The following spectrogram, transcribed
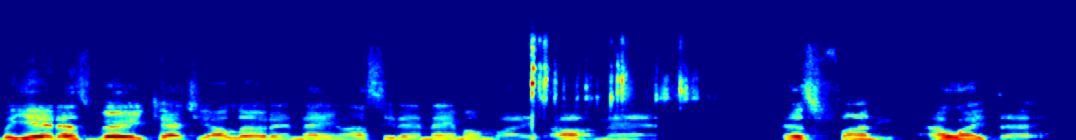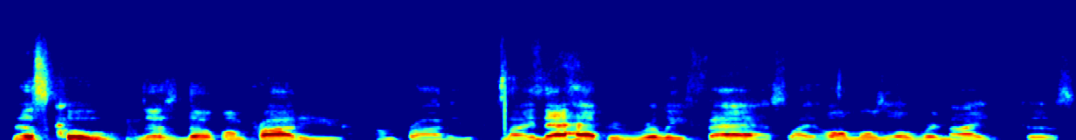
But yeah, that's very catchy. I love that name. I see that name. I'm like, oh man, that's funny. I like that. That's cool. That's dope. I'm proud of you. I'm proud of you. Like that happened really fast, like almost overnight. Cause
